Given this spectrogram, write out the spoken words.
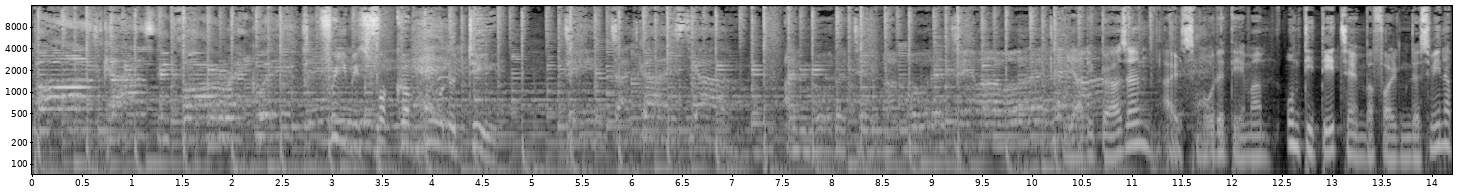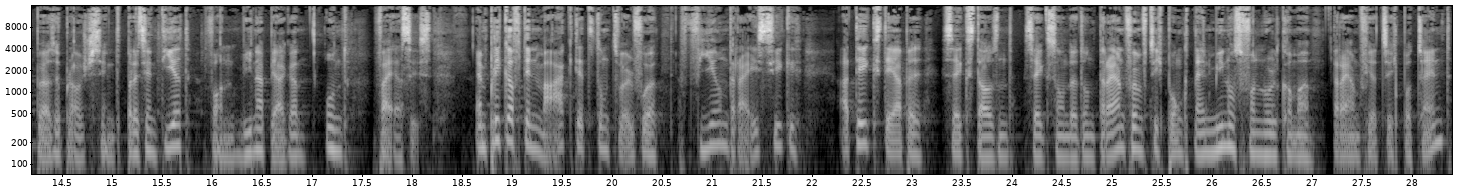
Podcasting for Equity. Freebies for Community. Die Börse als Modethema und die Dezemberfolgen des Wiener Börseplausch sind präsentiert von Wiener Berger und Firesys. Ein Blick auf den Markt jetzt um 12.34 Uhr. ATX der bei 6.653 Punkten, ein Minus von 0,43 Prozent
